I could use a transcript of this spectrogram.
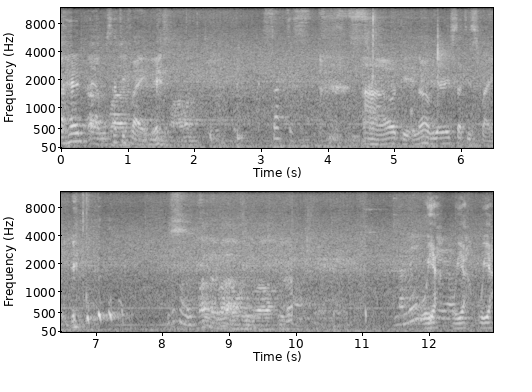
I heard I am satisfied. Satisfied. ah, okay. Now I'm very satisfied. oh yeah, oh yeah, oh yeah.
